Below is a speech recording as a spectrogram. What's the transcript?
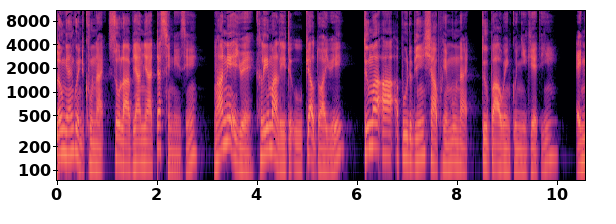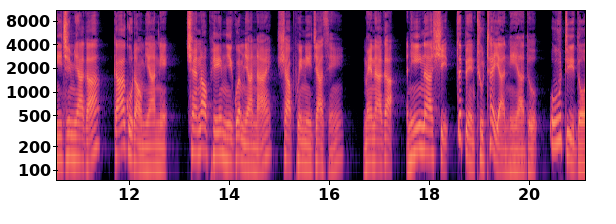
လုပ်ငန်းခွင်တစ်ခု၌ဆိုလာပြားများတက်ဆင်နေစဉ်ငါးနှစ်အရွယ်ကလေးမလေးတူပျောက်သွား၍သူမအားအပူတပြင်းရှာဖွေမှု၌သူပါဝင်ကူညီခဲ့သည်အိမ်နီးချင်းများကကားကိုယ်တောင်များနှင့်ခြံနောက်ဖေးမြေကွက်များ၌ရှာဖွေနေကြစဉ်မဲနာကအနီးအနားရှိတစ်ပင်ထူထပ်ရာနေရာသို့ဦးတည်သော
